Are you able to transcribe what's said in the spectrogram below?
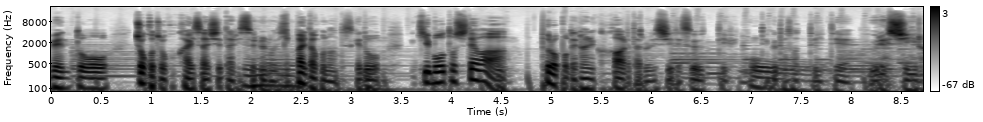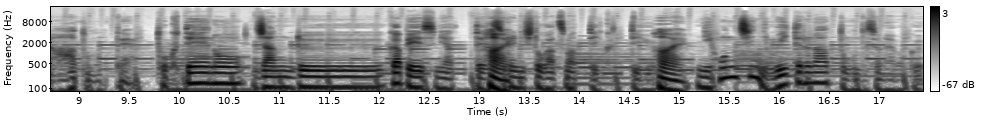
ベントをちょこちょこ開催してたりするので引っ張りだこなんですけど、希望としては、プロポで何か関われたら嬉しいですっていうふうに言ってくださっていて嬉しいなと思って。特定のジャンルがベースにあって、はい。それに人が集まっていくっていう、はい。日本人に向いてるなと思うんですよね僕。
